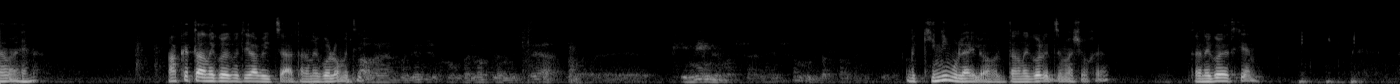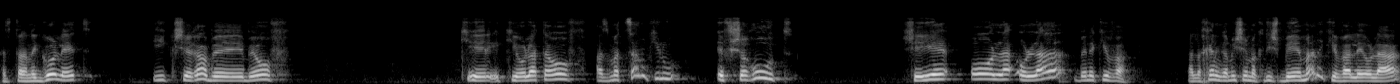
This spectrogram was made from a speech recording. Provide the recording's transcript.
למה אין? רק התרנגולת מטילה ביצה, התרנגול לא מטיל. אבל אנחנו יודעים שקורבנות למזבח, אה, קינים למשל, אין שם זכר ונקבה. בקינים אולי לא, אבל תרנגולת זה משהו אחר. תרנגולת כן. אז תרנגולת היא כשרה בעוף. כי, כי עולת העוף. אז מצאנו כאילו אפשרות שיהיה עולה, עולה בנקבה. אז לכן גם מי שמקדיש בהמה נקבה לעולה,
